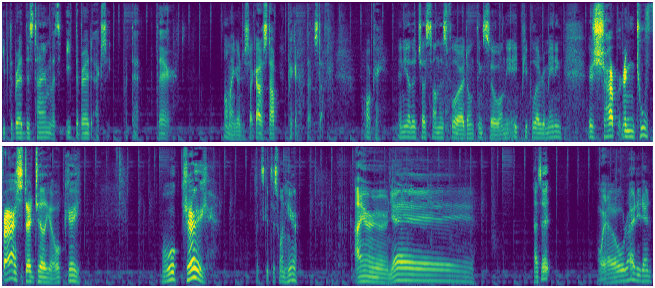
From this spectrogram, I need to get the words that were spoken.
Keep the bread this time. Let's eat the bread. Actually, put that there. Oh my goodness, I gotta stop picking up that stuff. Okay, any other chests on this floor? I don't think so. Only eight people are remaining. It's happening too fast, I tell you. Okay. Okay. Let's get this one here. Iron. Yay. That's it. Well, alrighty then.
